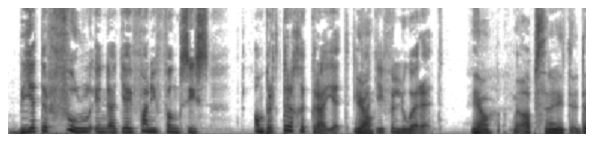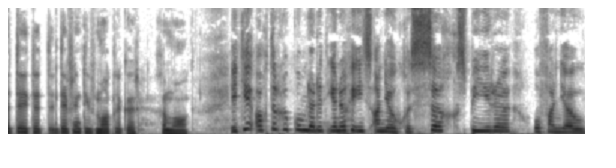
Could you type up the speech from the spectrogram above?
beter voel en dat jy van die funksies amper teruggekry het ja. wat jy verloor het. Ja, absoluut. Dit het dit definitief makliker gemaak. Het jy agtergekom dat dit enige iets aan jou gesigspiere of aan jou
